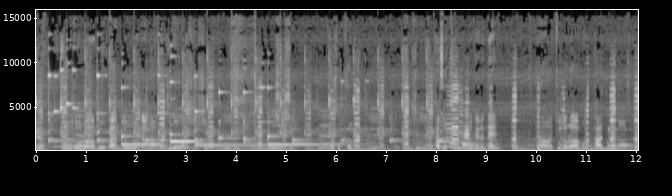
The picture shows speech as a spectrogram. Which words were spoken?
예, 두 도라무 반 정도 딱 나왔네. 지금 한 70, 한 75통? 어, 70, 한 5통 정도 되는데, 아, 두 도라무 반 정도 나왔습니다.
